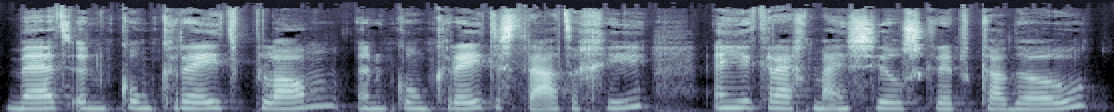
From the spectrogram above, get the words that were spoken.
met een concreet plan, een concrete strategie. En je krijgt mijn salescript cadeau.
